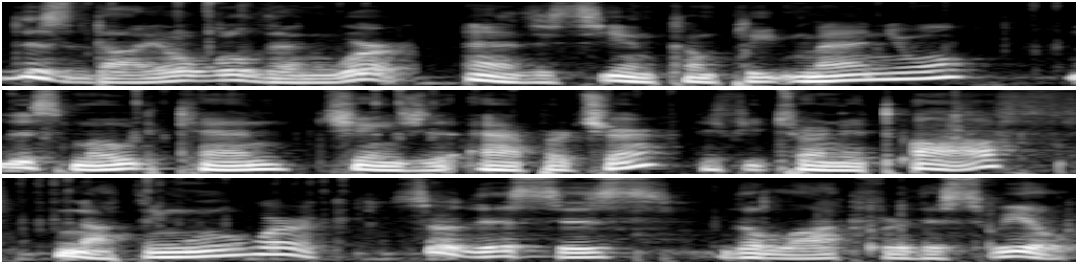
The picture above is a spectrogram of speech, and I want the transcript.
this dial will then work. As you see in complete manual, this mode can change the aperture. If you turn it off, nothing will work. So this is the lock for this wheel.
